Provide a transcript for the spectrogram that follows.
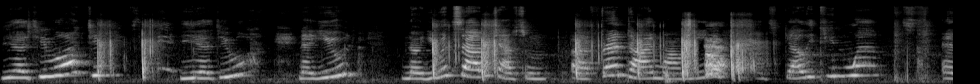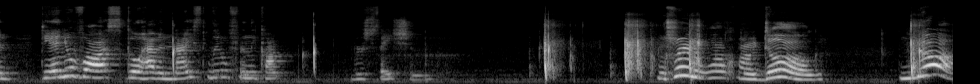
Yes, you are, James. Yes, you are. Now you, now you and Savage have some uh, friend time while me and Skeleton Webs and Daniel Voss go have a nice little friendly conversation. I'm trying to walk my dog. No.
